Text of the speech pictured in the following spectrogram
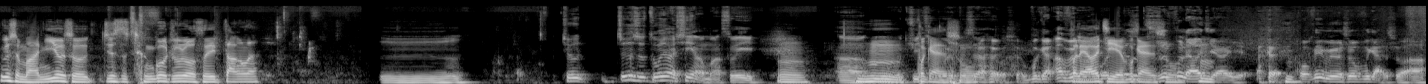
为什么你右手就是盛过猪肉，所以脏了？嗯，就这个是宗教信仰嘛，所以嗯啊，不敢说，不敢啊，不了解，不敢说，不了解 而已。我并没有说不敢说啊。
